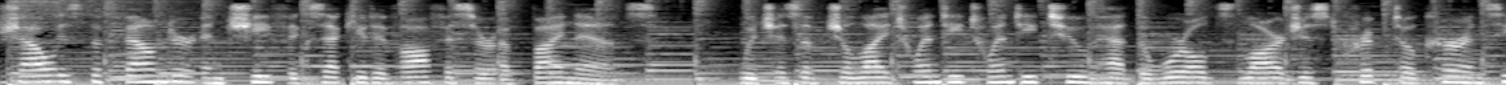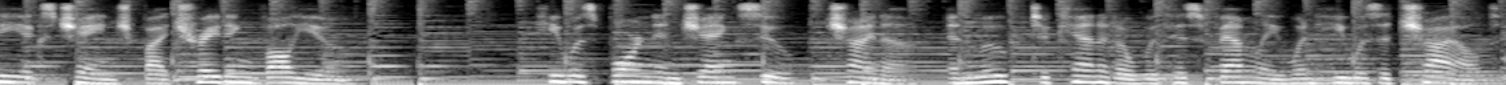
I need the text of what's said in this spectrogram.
Zhao is the founder and chief executive officer of Binance, which as of July 2022 had the world's largest cryptocurrency exchange by trading volume. He was born in Jiangsu, China, and moved to Canada with his family when he was a child.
